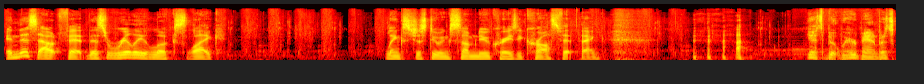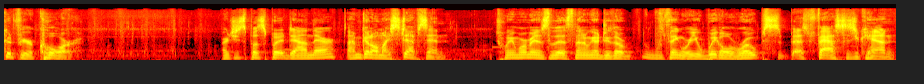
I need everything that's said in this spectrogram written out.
In this outfit, this really looks like Link's just doing some new crazy CrossFit thing. yeah, it's a bit weird, man, but it's good for your core. Aren't you supposed to put it down there? I'm got all my steps in. 20 more minutes of this, then I'm gonna do the thing where you wiggle ropes as fast as you can.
